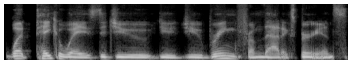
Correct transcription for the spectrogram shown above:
what takeaways did you did you bring from that experience?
